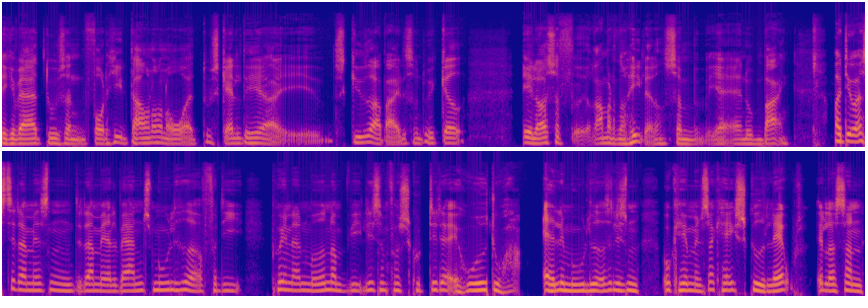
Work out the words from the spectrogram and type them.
Det kan være, at du sådan får det helt down over, at du skal det her øh, skidearbejde, som du ikke gad, eller også rammer der noget helt andet, som ja, er en åbenbaring. Og det er jo også det der med sådan, det der med alverdens muligheder, fordi på en eller anden måde, når vi ligesom får skudt det der i hovedet, du har alle muligheder, så ligesom, okay, men så kan jeg ikke skyde lavt, eller sådan,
